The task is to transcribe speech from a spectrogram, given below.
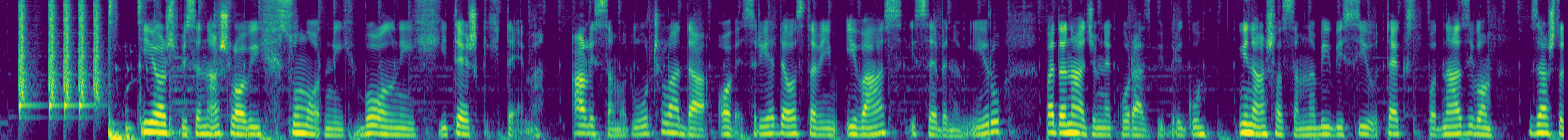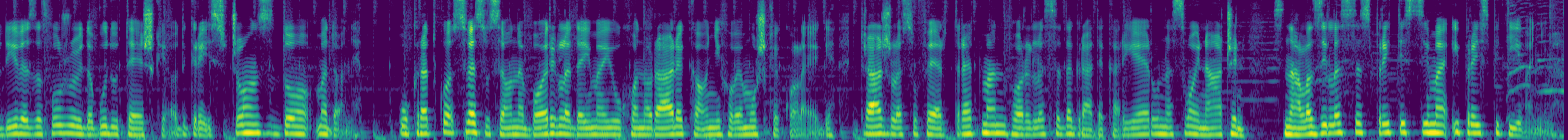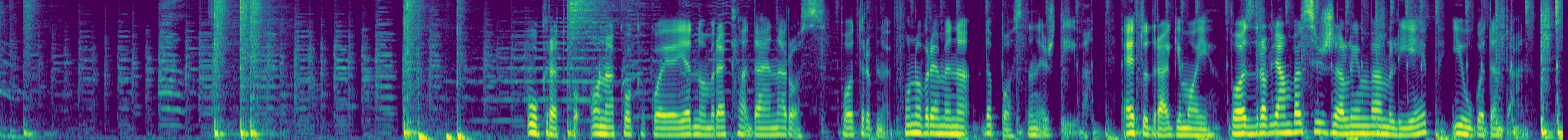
I još bi se našlo ovih sumornih, bolnih i teških tema ali sam odlučila da ove srijede ostavim i vas i sebe na miru, pa da nađem neku razbibrigu. I našla sam na BBC-u tekst pod nazivom Zašto dive zaslužuju da budu teške od Grace Jones do Madone. Ukratko, sve su se one borile da imaju honorare kao njihove muške kolege. Tražile su fair tretman, borile se da grade karijeru na svoj način, snalazile se s pritiscima i preispitivanjima. Ukratko, onako kako je jednom rekla Diana Ross, potrebno je puno vremena da postaneš diva. Eto, dragi moji, pozdravljam vas i želim vam lijep i ugodan dan.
